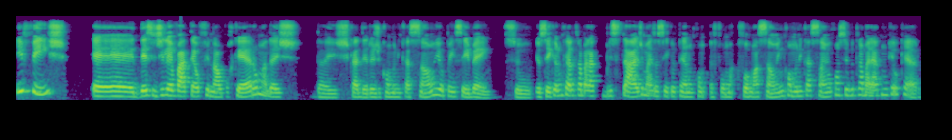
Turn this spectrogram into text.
E fiz, é, decidi levar até o final, porque era uma das, das cadeiras de comunicação, e eu pensei, bem, eu, eu sei que eu não quero trabalhar com publicidade, mas eu sei que eu tendo eh, formação em comunicação, eu consigo trabalhar com o que eu quero.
